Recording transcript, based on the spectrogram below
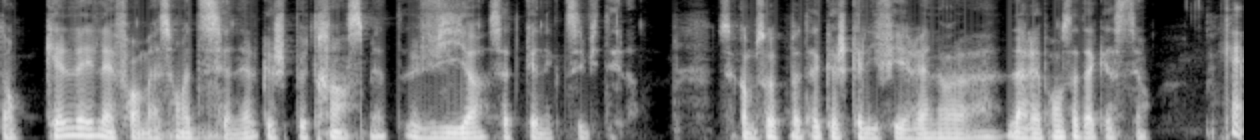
Donc, quelle est l'information additionnelle que je peux transmettre via cette connectivité-là? C'est comme ça peut-être que je qualifierais la réponse à ta question. OK.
